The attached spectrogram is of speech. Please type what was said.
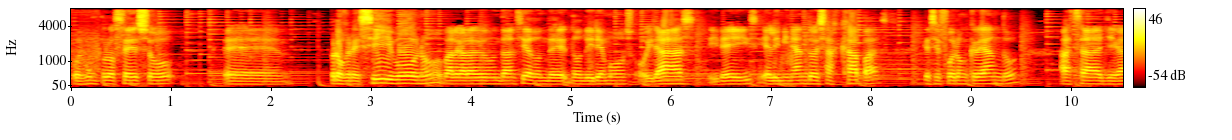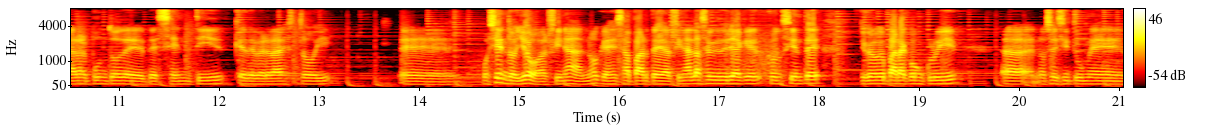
pues un proceso eh, progresivo, ¿no? Valga la redundancia, donde, donde iremos, o irás, iréis, eliminando esas capas que se fueron creando hasta llegar al punto de, sentir que de verdad estoy eh, pues siendo yo al final, ¿no? que es esa parte, al final la sabiduría que consciente, yo creo que para concluir, eh, no sé si tú me,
